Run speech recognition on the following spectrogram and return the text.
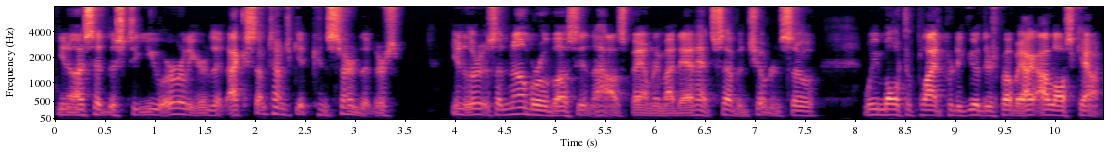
you know, I said this to you earlier that I sometimes get concerned that there's, you know, there's a number of us in the house family. My dad had seven children, so we multiplied pretty good. There's probably I, I lost count,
